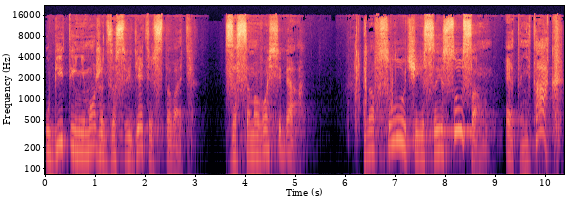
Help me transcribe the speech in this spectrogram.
убитый не может засвидетельствовать за самого себя. Но в случае с Иисусом это не так.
